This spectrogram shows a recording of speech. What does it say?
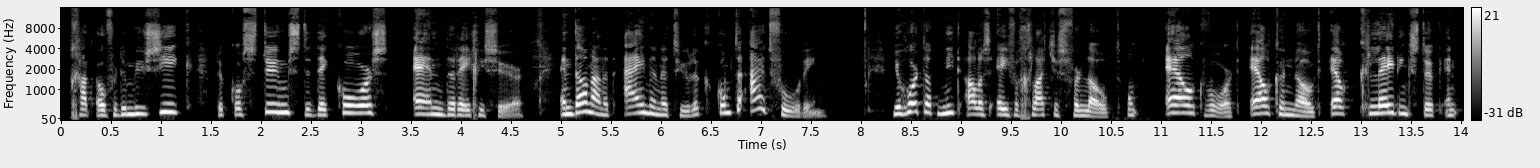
Het gaat over de muziek, de kostuums, de decors en de regisseur. En dan aan het einde natuurlijk komt de uitvoering. Je hoort dat niet alles even gladjes verloopt. Om elk woord, elke noot, elk kledingstuk en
